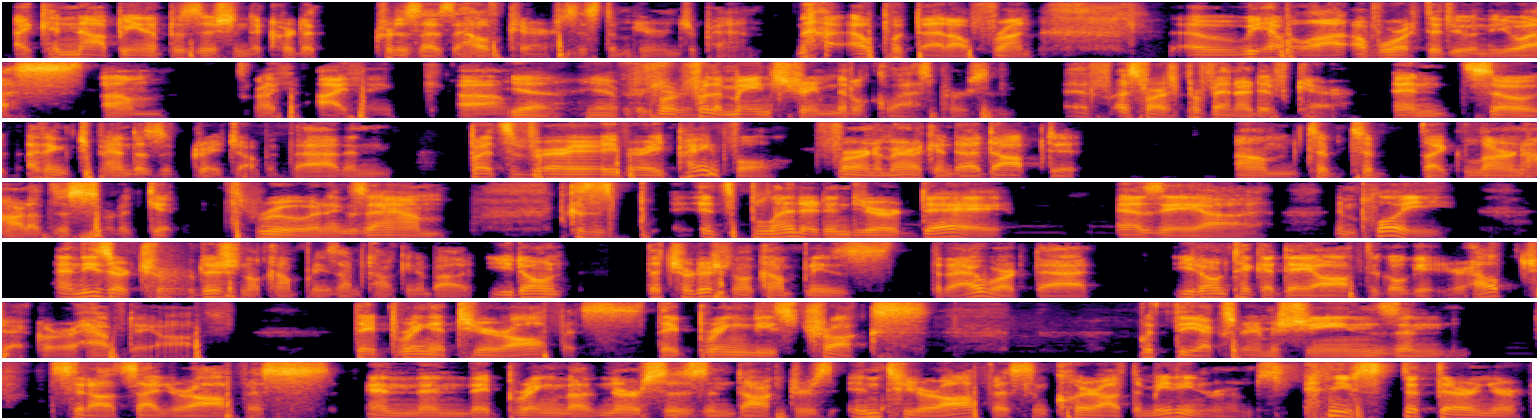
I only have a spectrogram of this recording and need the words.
i cannot be in a position to criti- criticize the healthcare system here in Japan. I'll put that out front. Uh, we have a lot of work to do in the U.S. Um, I, th- I think. Um, yeah. Yeah. For, for, sure. for the mainstream middle class person as far as preventative care. And so I think Japan does a great job with that. And but it's very very painful for an American to adopt it, um, to to like learn how to just sort of get through an exam because it's it's blended into your day as a uh, employee. And these are traditional companies I'm talking about. You don't the traditional companies that I worked at. You don't take a day off to go get your health check or a half day off they bring it to your office. They bring these trucks with the x-ray machines and sit outside your office and then they bring the nurses and doctors into your office and clear out the meeting rooms. And you sit there in your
